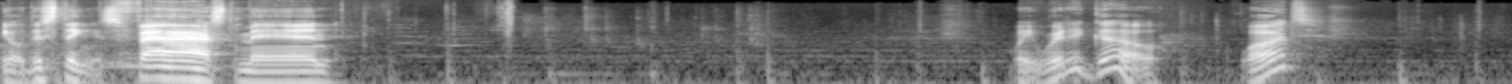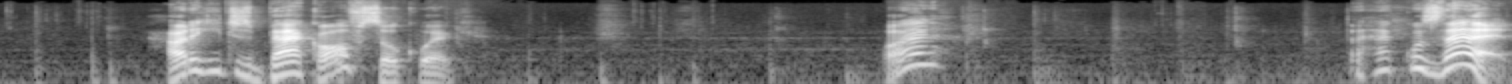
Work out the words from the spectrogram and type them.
Yo, this thing is fast, man. Wait, where'd it go? What? How did he just back off so quick? What? The heck was that?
